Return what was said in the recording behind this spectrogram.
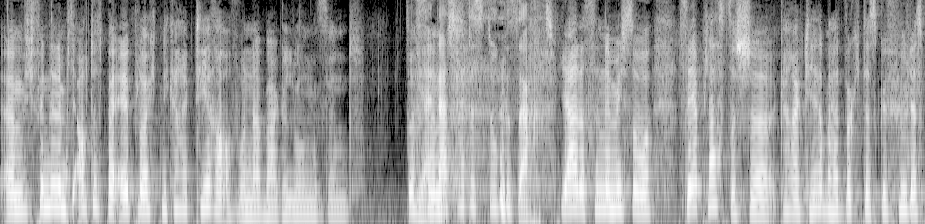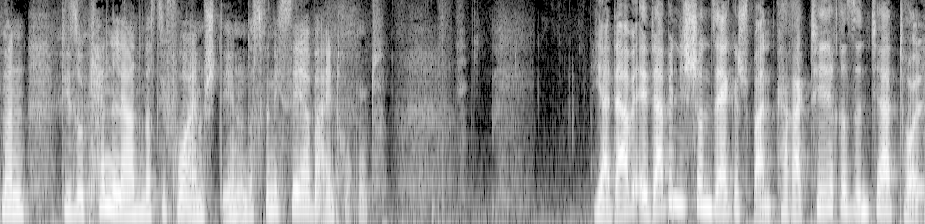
Ähm, ich finde nämlich auch, dass bei Elbleuchten die Charaktere auch wunderbar gelungen sind. Das ja, sind, das hattest du gesagt. ja, das sind nämlich so sehr plastische Charaktere. Man hat wirklich das Gefühl, dass man die so kennenlernt und dass die vor einem stehen. Und das finde ich sehr beeindruckend. Ja, da, äh, da bin ich schon sehr gespannt. Charaktere sind ja toll.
